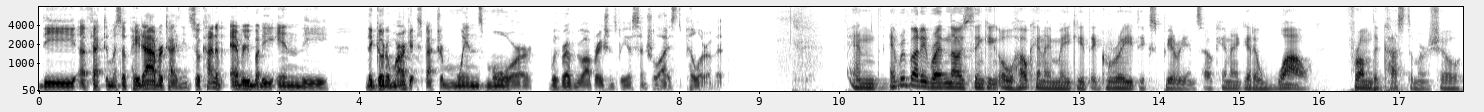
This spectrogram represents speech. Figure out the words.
the effectiveness of paid advertising. So kind of everybody in the the go to market spectrum wins more with revenue operations being a centralized pillar of it. And everybody right now is thinking, oh, how can I make it a great experience? How can I get a wow from the customer? So,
